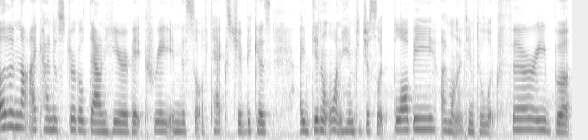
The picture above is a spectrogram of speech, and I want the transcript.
Other than that, I kind of struggled down here a bit creating this sort of texture because I didn't want him to just look blobby. I wanted him to look furry, but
